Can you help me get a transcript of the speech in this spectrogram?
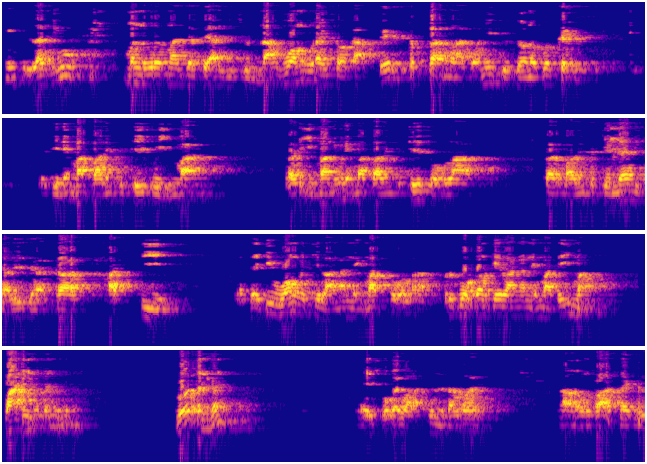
Ini itu menurut mazhab ahli sunnah, wong ora iso kafir sebab nglakoni dosa nopo Jadi nikmat paling gede itu iman. Dari iman itu nikmat paling gede sholat. Baru paling gede misalnya zakat, haji. Ya, jadi uang kehilangan nikmat sholat. Berbuat kehilangan nikmat iman. Wani teman-teman. Buatan kan? Ya, pokoknya entah apa. Nah, fase itu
